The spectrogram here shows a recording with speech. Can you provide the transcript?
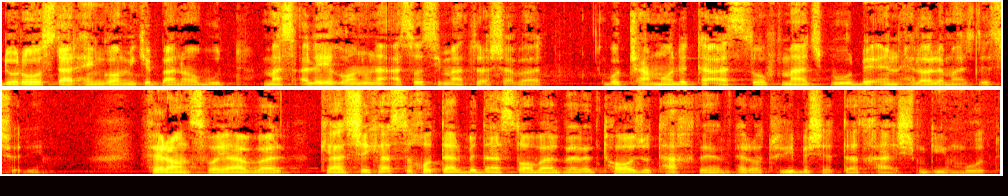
درست در هنگامی که بنا بود مسئله قانون اساسی مطرح شود با کمال تأسف مجبور به انحلال مجلس شدیم. فرانسوای اول که از شکست خود در به دست آوردن تاج و تخت امپراتوری به شدت خشمگین بود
